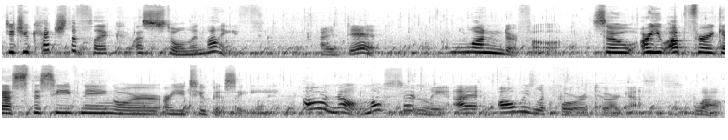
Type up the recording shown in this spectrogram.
did you catch the flick A Stolen Life? I did. Wonderful. So, are you up for a guest this evening or are you too busy? Oh, no, most certainly. I always look forward to our guests. Well,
